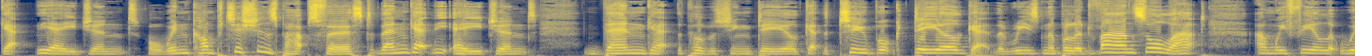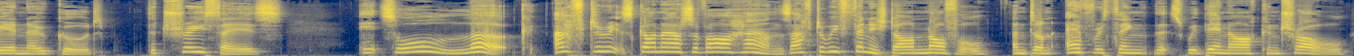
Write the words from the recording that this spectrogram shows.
get the agent or win competitions perhaps first, then get the agent, then get the publishing deal, get the two book deal, get the reasonable advance, all that. And we feel that we're no good. The truth is it's all luck. After it's gone out of our hands, after we've finished our novel and done everything that's within our control,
